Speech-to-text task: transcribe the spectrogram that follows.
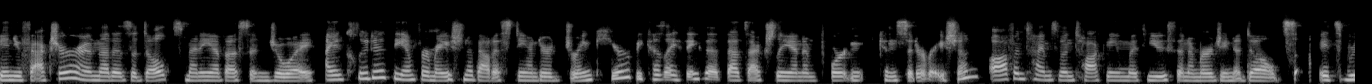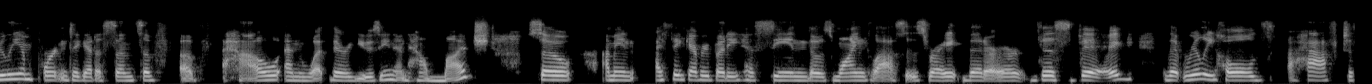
manufacture and that as adults many of us enjoy. I included the information about a standard drink here because I think that that's actually an important consideration. Oftentimes when talking with youth and emerging adults, it's really important to get a sense of of how and what they're using and how much. So I mean, I think everybody has seen those wine glasses, right? That are this big, that really holds a half to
